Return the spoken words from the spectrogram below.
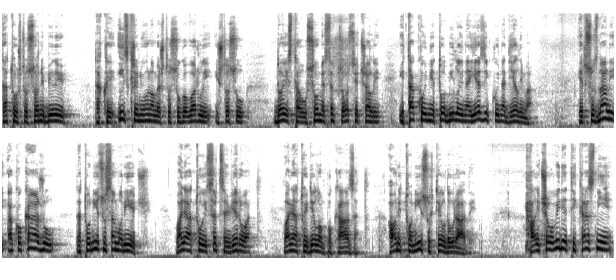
Zato što su oni bili, dakle, iskreni u onome što su govorili i što su doista u svome srcu osjećali i tako im je to bilo i na jeziku i na dijelima. Jer su znali, ako kažu da to nisu samo riječi, valja to i srcem vjerovat, valja to i dijelom pokazat, a oni to nisu htjeli da urade. Ali ćemo vidjeti kasnije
